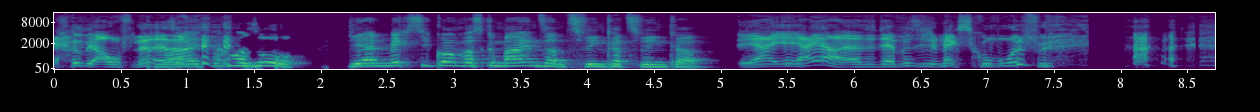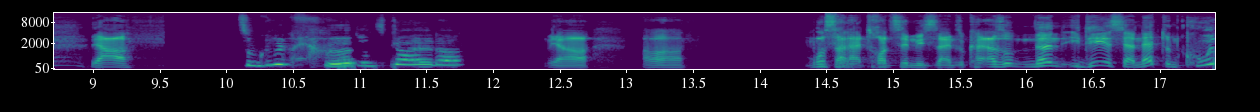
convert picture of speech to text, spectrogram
Ja, hör mir auf, ne? Ja, Also, ich sag mal so, der in Mexiko haben was gemeinsam, Zwinker, Zwinker. ja, ja, ja, also der will sich in Mexiko wohlfühlen. ja, Zum Glück Ja. hört uns keiner. ja, aber muss dann halt trotzdem nicht sein. So also, ne, Idee ist ja nett und cool.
